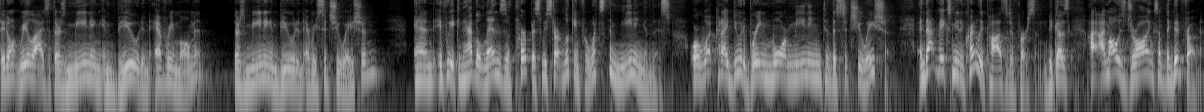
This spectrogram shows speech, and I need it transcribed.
They don't realize that there's meaning imbued in every moment, there's meaning imbued in every situation. And if we can have the lens of purpose, we start looking for what's the meaning in this? Or what could I do to bring more meaning to the situation? And that makes me an incredibly positive person because I, am always drawing something good from it.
